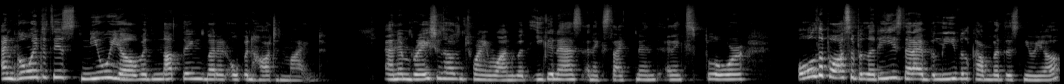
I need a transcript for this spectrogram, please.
and go into this new year with nothing but an open heart and mind. And embrace 2021 with eagerness and excitement and explore all the possibilities that I believe will come with this new year.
